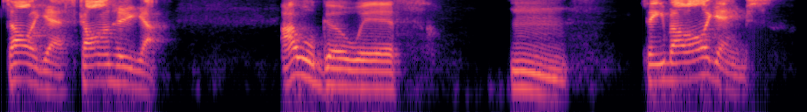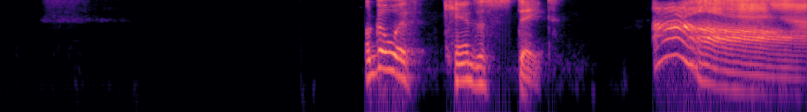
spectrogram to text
It's all Solid guess. Colin, who you got? I will go with. Hmm. Think about all the games. I'll go with Kansas State. Ah,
